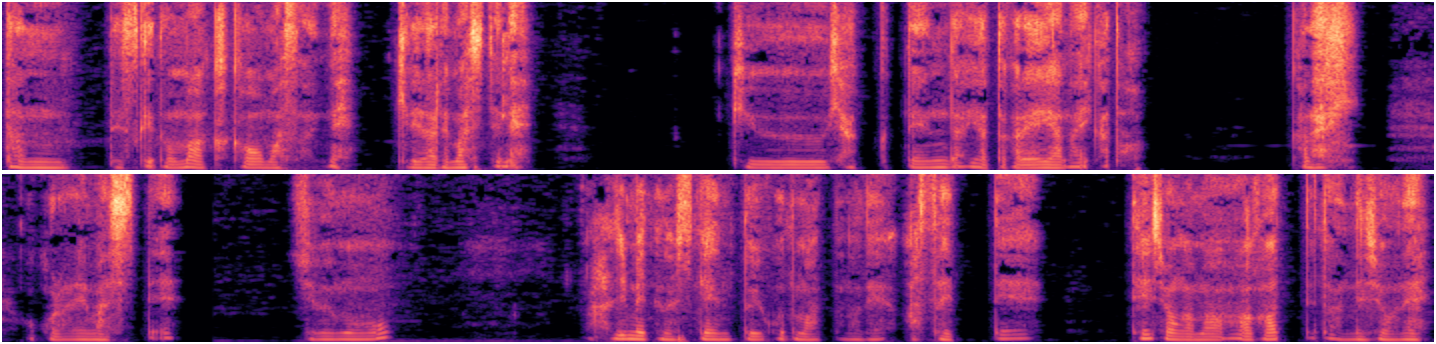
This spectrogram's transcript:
たんですけど、まあ、カカオマスにね、切れられましてね。900点台やったからええやないかと。かなり 怒られまして。自分も、初めての試験ということもあったので、焦って、テンションがまあ上がってたんでしょうね。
